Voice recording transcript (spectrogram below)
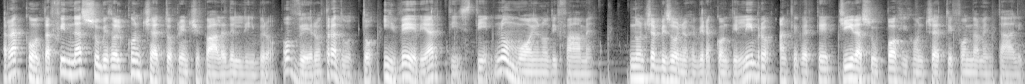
racconta fin da subito il concetto principale del libro, ovvero tradotto i veri artisti non muoiono di fame. Non c'è bisogno che vi racconti il libro, anche perché gira su pochi concetti fondamentali,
